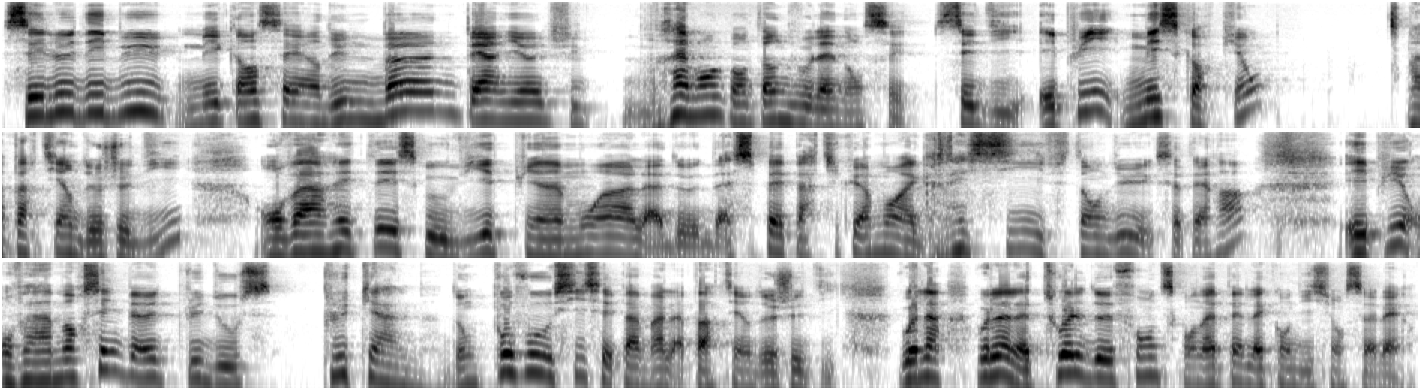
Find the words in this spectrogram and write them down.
c'est le début, mes cancers, d'une bonne période je suis vraiment content de vous l'annoncer, c'est dit. Et puis, mes scorpions, à partir de jeudi, on va arrêter ce que vous viviez depuis un mois là d'aspect particulièrement agressif, tendu, etc. Et puis, on va amorcer une période plus douce plus calme. Donc pour vous aussi, c'est pas mal à partir de jeudi. Voilà, voilà la toile de fond de ce qu'on appelle la condition solaire.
